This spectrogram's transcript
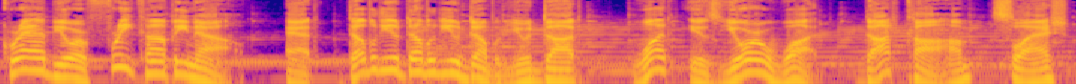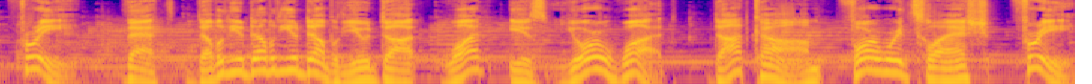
Grab your free copy now at www.whatisyourwhat.com slash free. That's www.whatisyourwhat.com forward slash free.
